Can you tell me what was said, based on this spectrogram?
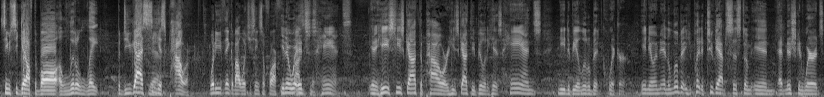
seems to get off the ball a little late. But do you guys see Yeah. his power?" What do you think about what you've seen so far? From You know, Mazi it's his hands. You know, he's he's got the power. He's got the ability. His hands need to be a little bit quicker. You know, and, and a little bit. He played a two gap system in at Michigan where it's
